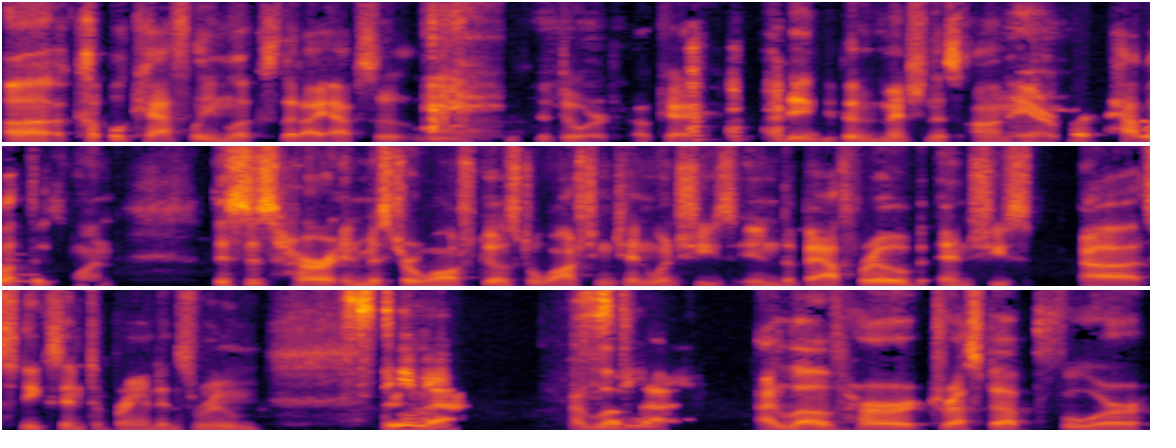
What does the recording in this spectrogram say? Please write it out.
uh a couple kathleen looks that i absolutely adored okay i didn't get to mention this on air but how about this one this is her and mr walsh goes to washington when she's in the bathrobe and she's uh sneaks into brandon's room Steamy. i love Steamy. that i love her dressed up for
